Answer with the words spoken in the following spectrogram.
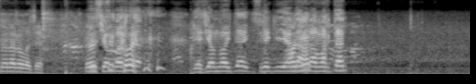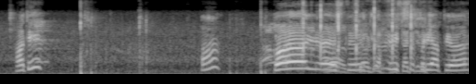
Neler olacak? Öztürk geçen maçta sürekli yerde Hadi. aramaktan Hadi. Aha. Gol Öztürk. çok çok 3-0 fırsatçılık. yapıyor.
